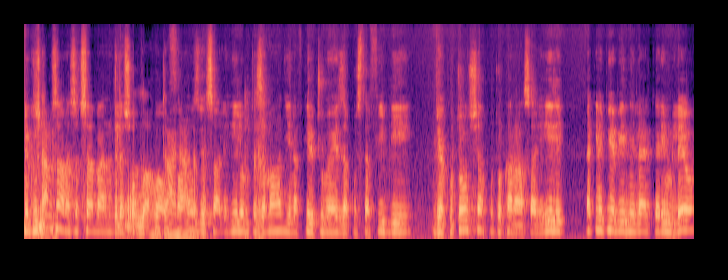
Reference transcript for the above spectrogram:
Nikushukuru sana Sheikh Shaban, bila shaka kwa ta'ala ufafanuzi wa swali hilo. Mtazamaji, nafikiri tumeweza kustafidi vya kutosha kutokana na swali hili, lakini pia biidhnillah alkarim, leo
